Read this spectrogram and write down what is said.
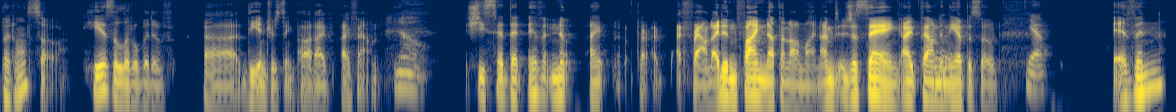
But also, here's a little bit of uh, the interesting part I've, I found. No. She said that Evan. No, I I found. I didn't find nothing online. I'm just saying I found mm. in the episode. Yeah. Evan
